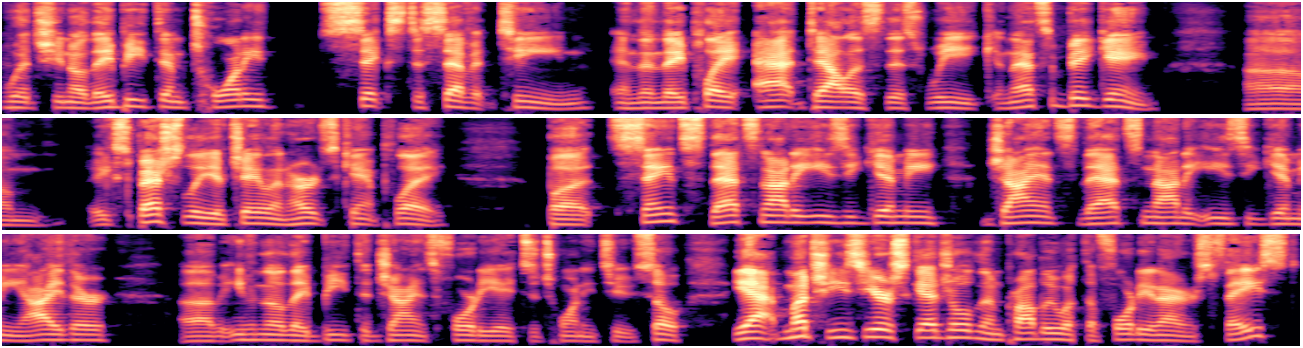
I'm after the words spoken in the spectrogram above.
which you know they beat them 26 to 17 and then they play at dallas this week and that's a big game um, especially if jalen hurts can't play. But saints that's not an easy gimme. Giants that's not an easy gimme either uh, even though they beat the giants 48 to 22 so yeah much easier schedule than probably what the 49ers faced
